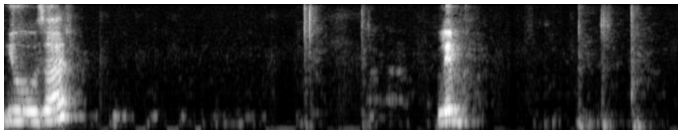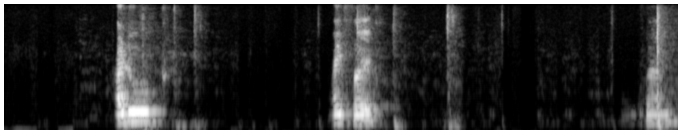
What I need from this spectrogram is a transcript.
user lib Hadoop hyphen hyphen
